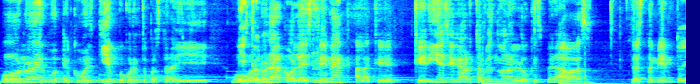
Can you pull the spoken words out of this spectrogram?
o no era eh, como el tiempo correcto para estar ahí, o, no era, o la escena a la que querías llegar tal vez no era lo que esperabas. Entonces también... Estoy,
